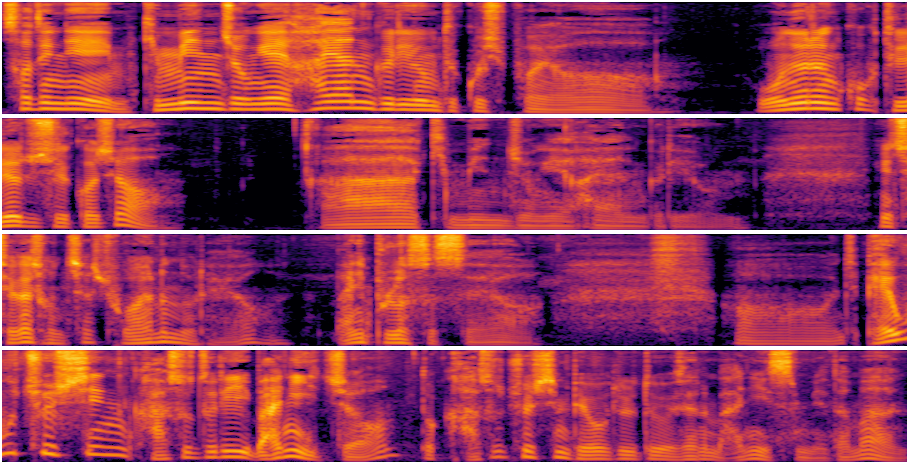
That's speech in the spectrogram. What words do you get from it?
서디님 김민종의 하얀 그리움 듣고 싶어요. 오늘은 꼭 들려주실 거죠? 아, 김민종의 하얀 그리움. 제가 전차 좋아하는 노래예요. 많이 불렀었어요. 어, 이제 배우 출신 가수들이 많이 있죠. 또 가수 출신 배우들도 요새는 많이 있습니다만,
